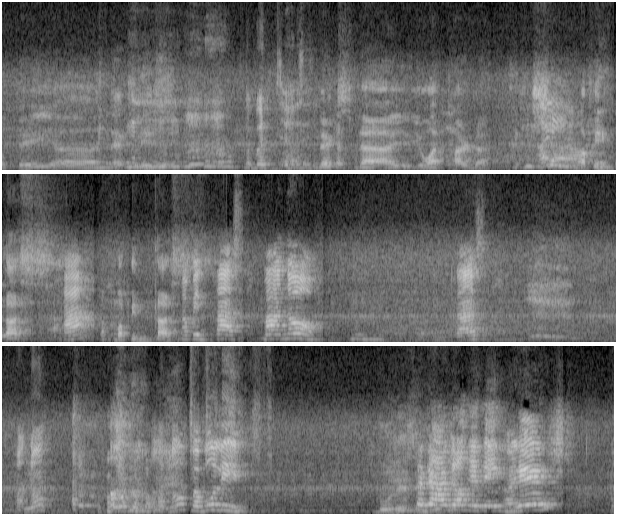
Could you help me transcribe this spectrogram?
Okay, uh, next is Tubad dyan. next na you want hard ah. Ay! Mapintas. Ha? Mapintas. Mapintas. Mano? Mapintas. Ano? Ang ano? Mabuli. Bulis. Tagalog and English! O,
